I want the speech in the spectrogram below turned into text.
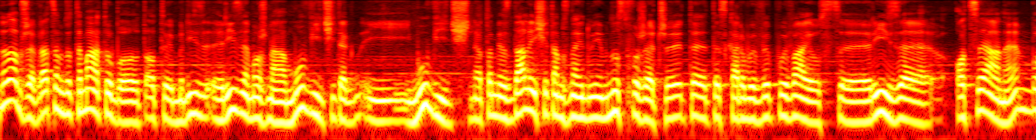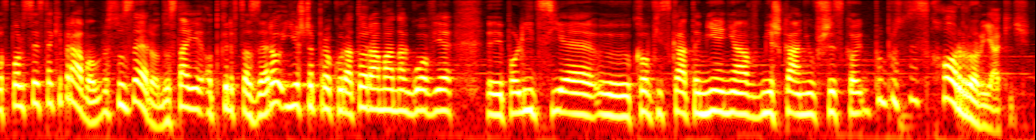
No dobrze, wracam do tematu, bo o tym Riz- Rize można mówić i, tak, i, i mówić, natomiast dalej się tam znajduje mnóstwo rzeczy. Te, te skarby wypływają z e, Rize oceanem, bo w Polsce jest takie prawo, po prostu zero. Dostaje odkrywca zero i jeszcze prokuratora ma na głowie y, policję, y, konfiskatę mienia w mieszkaniu, wszystko. Po prostu jest horror jakiś.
